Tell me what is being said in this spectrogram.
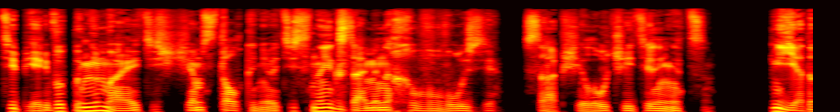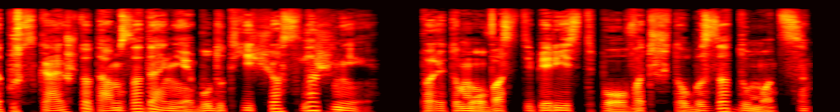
«Теперь вы понимаете, с чем столкнетесь на экзаменах в ВУЗе», — сообщила учительница. «Я допускаю, что там задания будут еще сложнее, поэтому у вас теперь есть повод, чтобы задуматься.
